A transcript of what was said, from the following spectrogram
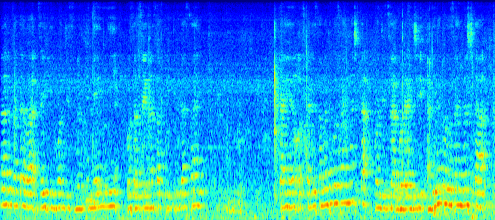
のある方はぜひ本日の記念にご撮影なさっていってください。大変お疲れ様でございました。本日はご来寺ありがとうございました。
